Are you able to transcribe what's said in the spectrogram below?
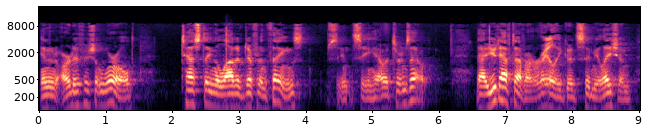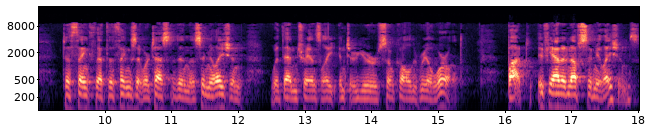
in an artificial world, testing a lot of different things, seeing how it turns out. Now, you'd have to have a really good simulation to think that the things that were tested in the simulation would then translate into your so called real world. But if you had enough simulations,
